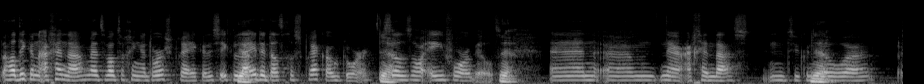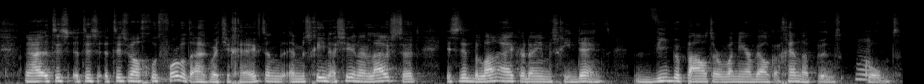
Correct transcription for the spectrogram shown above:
had ik een agenda met wat we gingen doorspreken. Dus ik Ja. leidde dat gesprek ook door. Dus Ja. dat is al één voorbeeld. Ja. En ehm nou ja, agenda is natuurlijk een heel... Nou, ja, het is, het, is, het is wel een goed voorbeeld eigenlijk wat je geeft. En, en misschien als je hier naar luistert, is dit belangrijker dan je misschien denkt. Wie bepaalt er wanneer welk agendapunt Hm. komt?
